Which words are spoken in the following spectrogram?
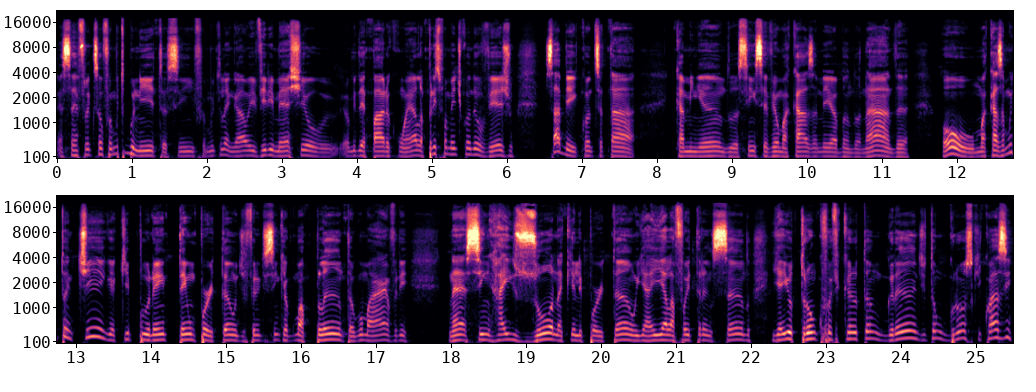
essa reflexão foi muito bonita, assim, foi muito legal. E vira e mexe eu, eu me deparo com ela, principalmente quando eu vejo, sabe, quando você está caminhando, assim, você vê uma casa meio abandonada, ou uma casa muito antiga que, porém, tem um portão de frente assim, que alguma planta, alguma árvore né, se enraizou naquele portão e aí ela foi trançando e aí o tronco foi ficando tão grande, tão grosso que quase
